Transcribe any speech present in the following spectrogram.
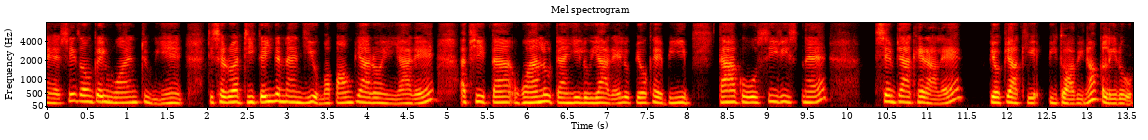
နဲ့ရှေ့ဆုံးကိန်း1တူရင်ဒီချက်တော့ဒီကိန်းကဏ္ဍကြီးကိုမပေါင်းပြတော့ရင်ရတယ်အဖြေတန်း1လို့တန်းရေးလို့ရတယ်လို့ပြောခဲ့ပြီးဒါကို series နဲ့ရှင်းပြခဲ့တာလေပြောပြခဲ့ပြီးသွားပြီเนาะကလေးတို့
